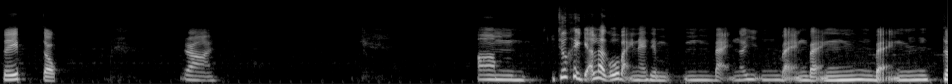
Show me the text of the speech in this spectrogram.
tiếp tục. Rồi um, trước khi trả lời của bạn này thì bạn bạn bạn bạn Tr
